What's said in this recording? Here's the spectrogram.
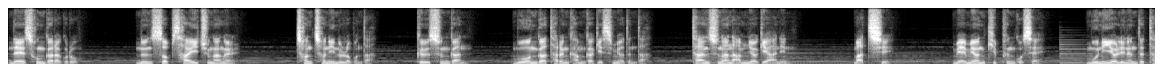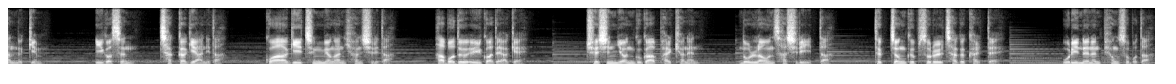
내 손가락으로 눈썹 사이 중앙을 천천히 눌러본다. 그 순간 무언가 다른 감각이 스며든다. 단순한 압력이 아닌 마치 매면 깊은 곳에 문이 열리는 듯한 느낌. 이것은 착각이 아니다. 과학이 증명한 현실이다. 하버드 의과대학의 최신 연구가 밝혀낸 놀라운 사실이 있다. 특정 급소를 자극할 때 우리 뇌는 평소보다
